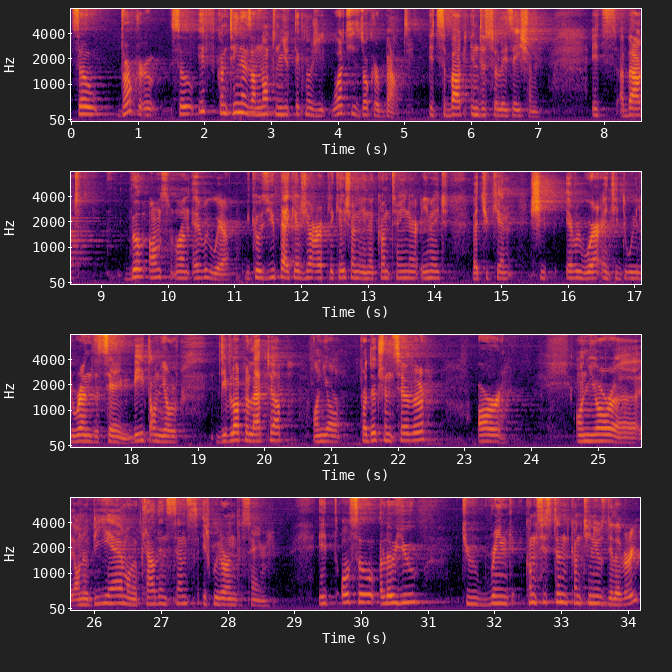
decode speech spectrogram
So Docker, so if containers are not a new technology, what is Docker about? It's about industrialization. It's about build once, run everywhere, because you package your application in a container image that you can ship everywhere and it will run the same, be it on your developer laptop, on your production server, or on your uh, on a VM, on a cloud instance, it will run the same. It also allows you to bring consistent, continuous delivery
